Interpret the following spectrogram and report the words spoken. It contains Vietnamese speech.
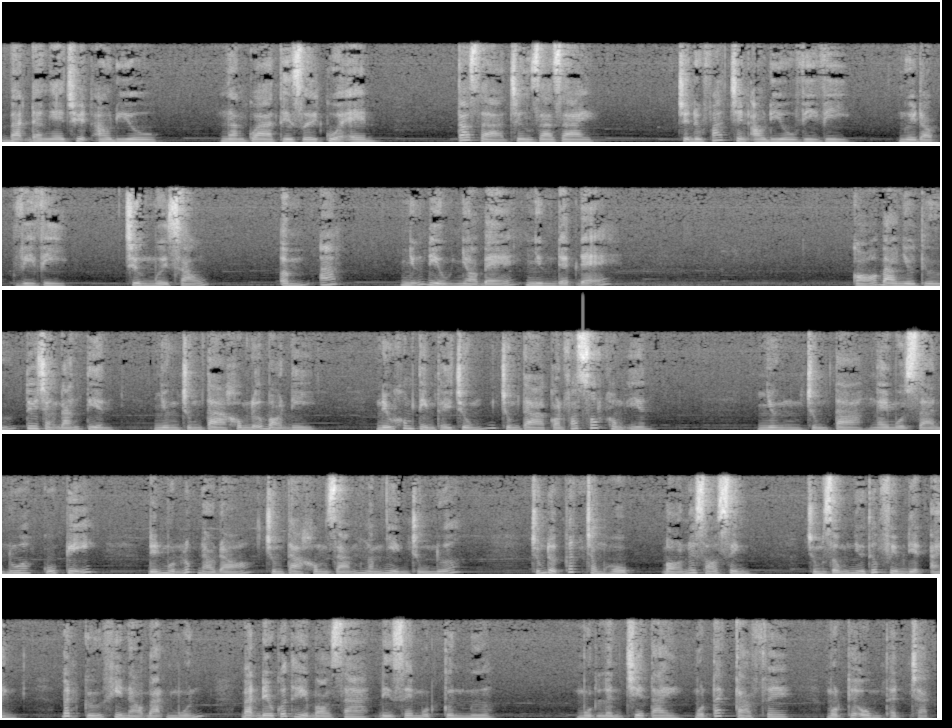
Bạn đang nghe chuyện audio Ngang qua thế giới của em. Tác giả Trương Gia Giai. Chuyện được phát trên audio VV Người đọc VV Chương 16 Ấm áp. Những điều nhỏ bé nhưng đẹp đẽ. Có bao nhiêu thứ, tuy chẳng đáng tiền, Nhưng chúng ta không nỡ bỏ đi. Nếu không tìm thấy chúng Chúng ta còn phát sốt không yên. Nhưng chúng ta ngày một già nua, cũ kỹ Đến một lúc nào đó, Chúng ta không dám ngắm nhìn chúng nữa. Chúng được cất trong hộp Bỏ nơi xó xỉnh. Chúng giống như thước phim điện ảnh. Bất cứ khi nào bạn muốn, Bạn đều có thể bỏ ra để xem một cơn mưa. Một lần chia tay, Một tách cà phê, Một cái ôm thật chặt.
